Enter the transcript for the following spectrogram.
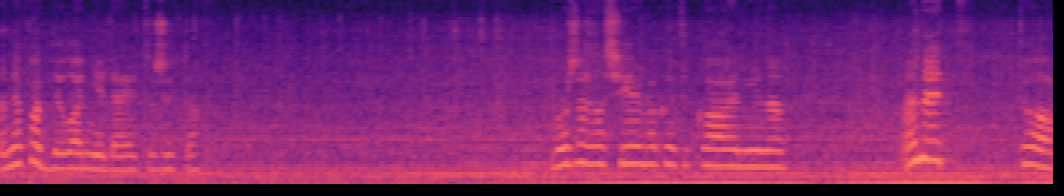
A naprawdę ładnie daje to żyto. Może zasieję tylko ale nie na... A nawet to...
